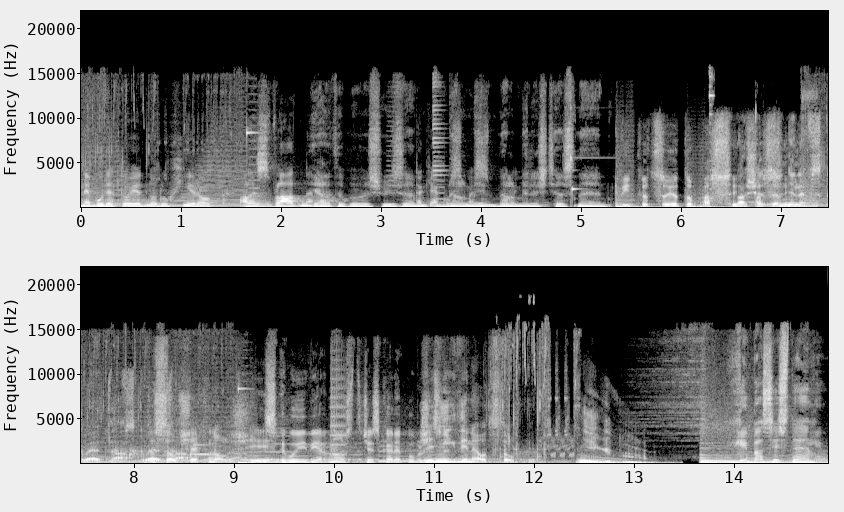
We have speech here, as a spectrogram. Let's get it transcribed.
Nebude to jednoduchý rok, ale zvládneme. Já to považuji za tak jako velmi, velmi nešťastné. Víte, co je to pasy? Naše země nevzkvétá. vzkvétá. To jsou všechno lži. Slibuji věrnost České republice. Že nikdy neodstoupím. Nikdy. Chyba systému.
